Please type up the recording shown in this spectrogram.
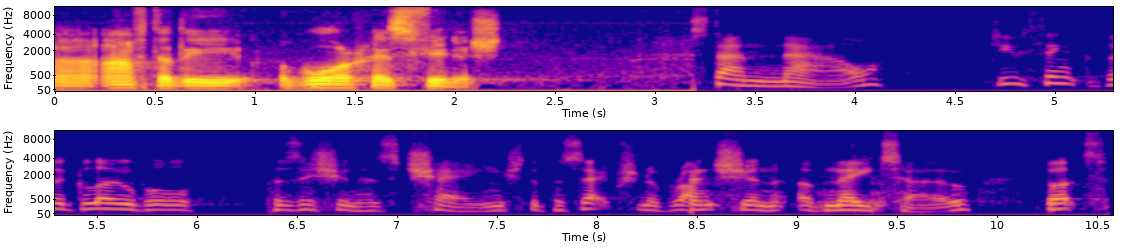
uh, after the war has finished. Stand now. Do you think the global position has changed, the perception of Russian of NATO, but...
